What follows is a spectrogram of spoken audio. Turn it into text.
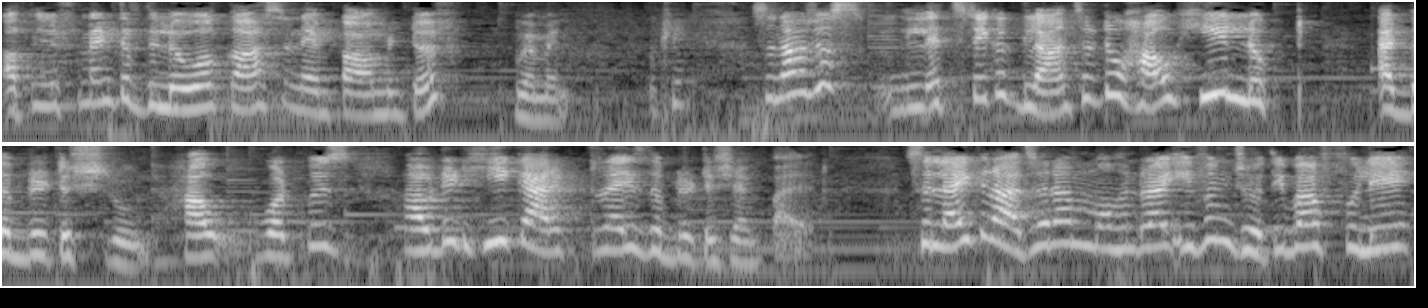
upliftment of the lower caste, and empowerment of women. Okay, so now just let's take a glance into how he looked at the British rule. How what was how did he characterize the British Empire? So like Rajaram Mohan even Jyotiba Phule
